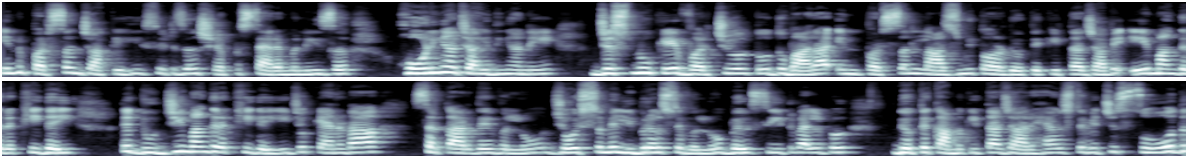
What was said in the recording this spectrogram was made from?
ਇਨ ਪਰਸਨ ਜਾ ਕੇ ਹੀ ਸਿਟੀਜ਼ਨਸ਼ਿਪ ਸੈਰੇਮਨੀਜ਼ ਹੋਣੀਆਂ ਚਾਹੀਦੀਆਂ ਨੇ, ਜਿਸ ਨੂੰ ਕਿ ਵਰਚੁਅਲ ਤੋਂ ਦੁਬਾਰਾ ਇਨ ਪਰਸਨ ਲਾਜ਼ਮੀ ਤੌਰ ਦੇ ਉੱਤੇ ਕੀਤਾ ਜਾਵੇ। ਇਹ ਮੰਗ ਰੱਖੀ ਗਈ ਤੇ ਦੂਜੀ ਮੰਗ ਰੱਖੀ ਗਈ ਜੋ ਕੈਨੇਡਾ ਸਰਕਾਰ ਦੇ ਵੱਲੋਂ, ਜੋ ਇਸ ਸਮੇਂ ਲਿਬਰਲਸ ਦੇ ਵੱਲੋਂ ਬਿੱਲ C12 ਦੇ ਉੱਤੇ ਕੰਮ ਕੀਤਾ ਜਾ ਰਿਹਾ ਹੈ, ਉਸ ਦੇ ਵਿੱਚ ਸੋਧ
